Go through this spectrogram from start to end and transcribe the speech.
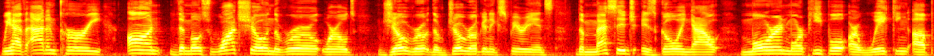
we have Adam Curry on the most watched show in the world, Joe Ro- the Joe Rogan Experience. The message is going out. More and more people are waking up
